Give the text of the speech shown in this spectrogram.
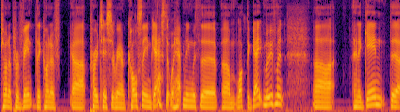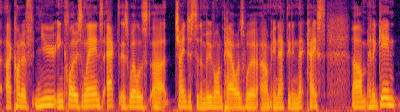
trying to prevent the kind of uh, protests around coal seam gas that were happening with the um, Lock the Gate movement. Uh, and again, the uh, kind of new Enclosed Lands Act, as well as uh, changes to the move on powers, were um, enacted in that case. Um, and again,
